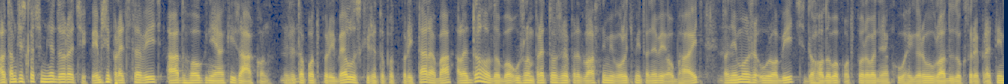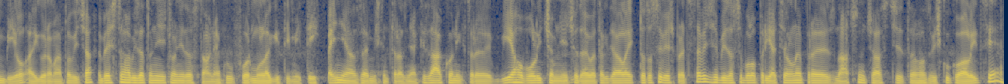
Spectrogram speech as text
ale tam ti skočím hneď do reči. Viem si predstaviť ad hoc nejaký zákon, mm-hmm. že to podporí Belusky, že to podporí Taraba, ale dlhodobo, už len preto, že pred vlastnými voličmi to nevie obhajiť, to nemôže urobiť, dlhodobo podporovať nejakú Hegerovú vládu, do ktorej predtým byl a Igora Matoviča, bez toho, aby za to niečo nedostal, nejakú formu legitimity, peniaze, myslím teraz nejaké zákony, ktoré jeho voličom niečo dajú a tak ďalej. Toto si vieš predstaviť, že by zase bolo priateľné pre značnú časť toho zvyšku koalície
